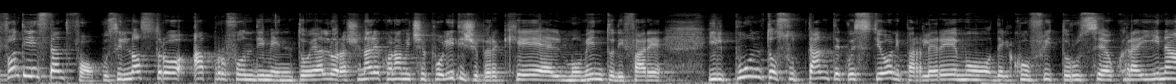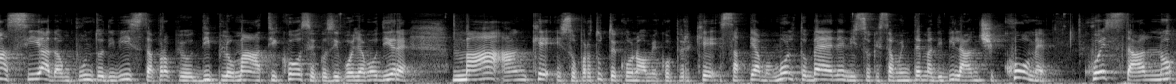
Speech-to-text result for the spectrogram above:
fonti Instant Focus, il nostro approfondimento. E allora scenari economici e politici perché è il momento di fare il punto su tante questioni, parleremo del conflitto Russia-Ucraina sia da un punto di vista proprio diplomatico se così vogliamo dire ma anche e soprattutto economico perché sappiamo molto bene visto che siamo in tema di bilanci come quest'anno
